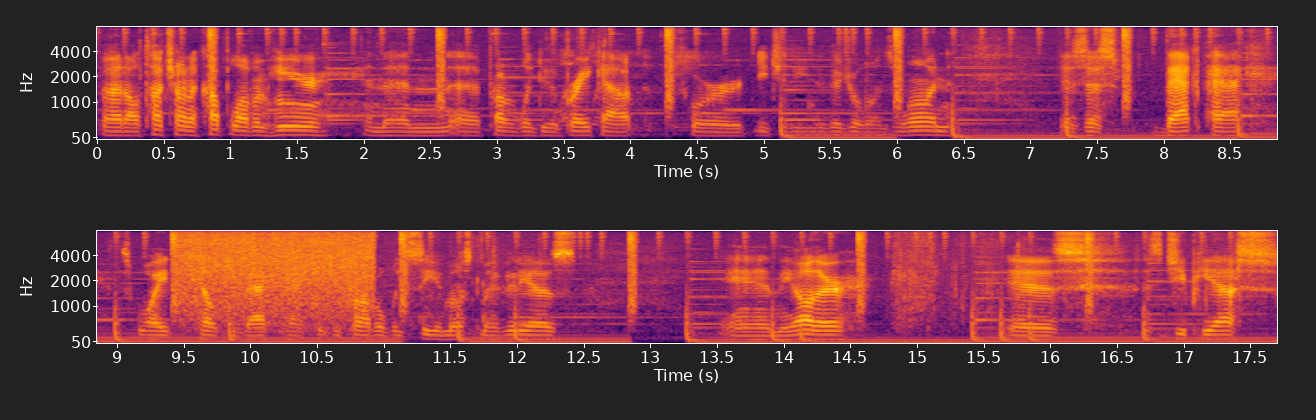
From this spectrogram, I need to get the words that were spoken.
But I'll touch on a couple of them here and then uh, probably do a breakout for each of the individual ones. One is this backpack, this white Kelty backpack that you probably see in most of my videos. And the other is this GPS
